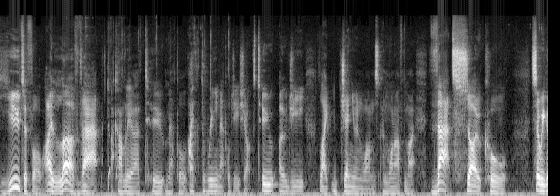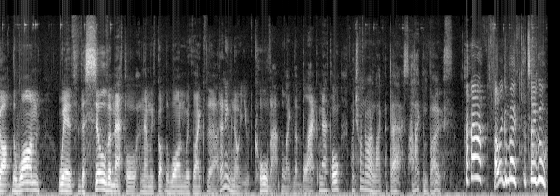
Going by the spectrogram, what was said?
beautiful. I love that. I can't believe I have two metal, I have three metal G-Shocks, two OG, like genuine ones and one aftermarket. That's so cool. So we got the one with the silver metal and then we've got the one with like the, I don't even know what you would call that, but like the black metal. Which one do I like the best? I like them both. I like them both, that's so cool.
